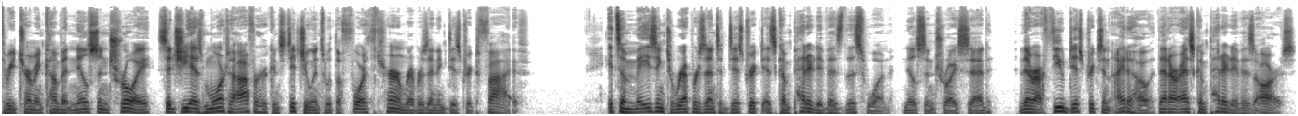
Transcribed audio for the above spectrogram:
Three term incumbent Nilsson Troy said she has more to offer her constituents with a fourth term representing District 5. It's amazing to represent a district as competitive as this one, Nilsson Troy said. There are few districts in Idaho that are as competitive as ours.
